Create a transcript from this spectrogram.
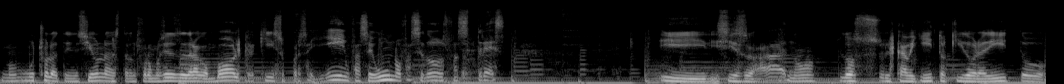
mucho la atención las transformaciones de Dragon Ball, que aquí Super Saiyajin, fase 1, fase 2, fase 3. Y dices, ah, no, los, el cabellito aquí doradito.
